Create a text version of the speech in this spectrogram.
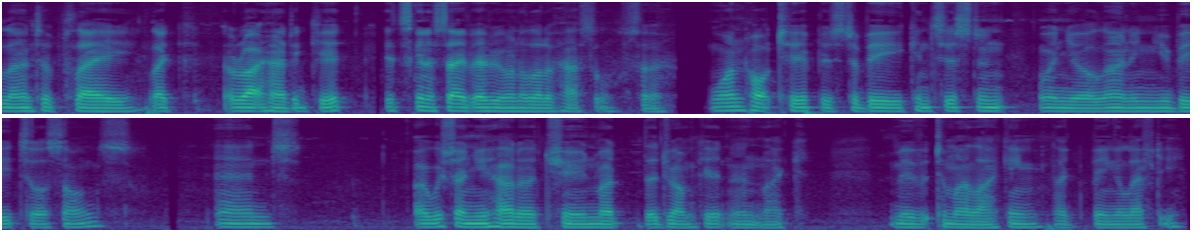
learn to play like a right handed kit. It's going to save everyone a lot of hassle. So, one hot tip is to be consistent when you're learning new beats or songs. And I wish I knew how to tune my, the drum kit and like move it to my liking, like being a lefty,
